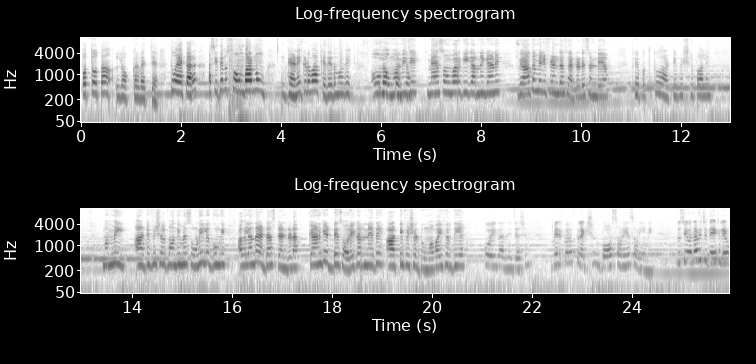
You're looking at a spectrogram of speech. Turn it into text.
ਪੁੱਤ ਉਹ ਤਾਂ ਲੋਕਰ ਵਿੱਚ ਹੈ। ਤੂੰ ਐ ਕਰ ਅਸੀਂ ਤੈਨੂੰ ਸੋਮਵਾਰ ਨੂੰ ਗਹਿਣੇ ਕਢਵਾ ਕੇ ਦੇ ਦੇਵਾਂਗੇ। ਓਹੋ ਮੰਮੀ। ਜੀ ਮੈਂ ਸੋਮਵਾਰ ਕੀ ਕਰਨੇ ਗਹਿਣੇ? ਵਿਆਹ ਤਾਂ ਮੇਰੀ ਫਰੈਂਡ ਦਾ ਸੈਟਰਡੇ ਸੰਡੇ ਆ। ਫੇਰ ਪੁੱਤ ਤੂੰ ਆਰਟੀਫੀਸ਼ੀਅਲ ਪਾ ਲਈ। ਮੰਮੀ ਆਰਟੀਫੀਸ਼ੀਅਲ ਪਾਉਂਦੀ ਮੈਂ ਸੋਹਣੀ ਲੱਗੂੰਗੀ। ਅਗਲਿਆਂ ਦਾ ਐਡਾ ਸਟੈਂਡਰਡ ਆ। ਕਹਿਣਗੇ ਐਡੇ ਸਹੁਰੇ ਕਰਨੇ ਤੇ ਆਰਟੀਫੀਸ਼ੀਅਲ ਟੂਮਾ ਪਾਈ ਫਿਰਦੀ ਐ। ਕੋਈ ਗੱਲ ਨਹੀਂ ਜਸ਼ਨ ਮੇਰੇ ਕੋਲ ਕਲੈਕਸ਼ਨ ਬਹੁਤ ਸੋਹਣੀਆਂ ਸੋਹਣੀਆਂ ਨੇ। ਤੁਸੀਂ ਉਹਨਾਂ ਵਿੱਚ ਦੇਖ ਲਿਓ।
